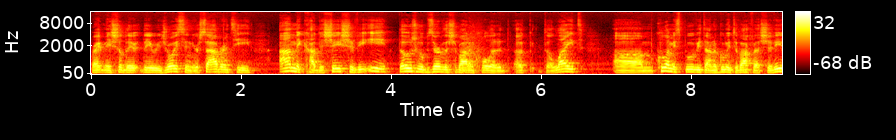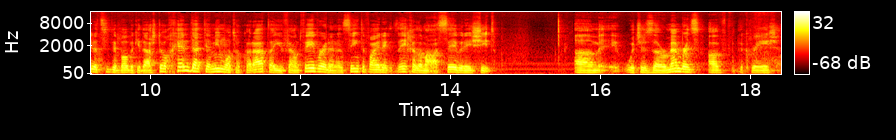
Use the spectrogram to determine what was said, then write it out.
right? May shall they, they rejoice in your sovereignty. Am mekadeshei shavi'i, those who observe the Shabbat and call it a, a delight. Um, Kulam isbu v'tanagum mituvach v'ashavir, atzite bo v'kidashto, chem dat yamim otokarata, you found favored and unsanctified zecher l'ma'aseh b'reishit. Um, which is a remembrance of the creation.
